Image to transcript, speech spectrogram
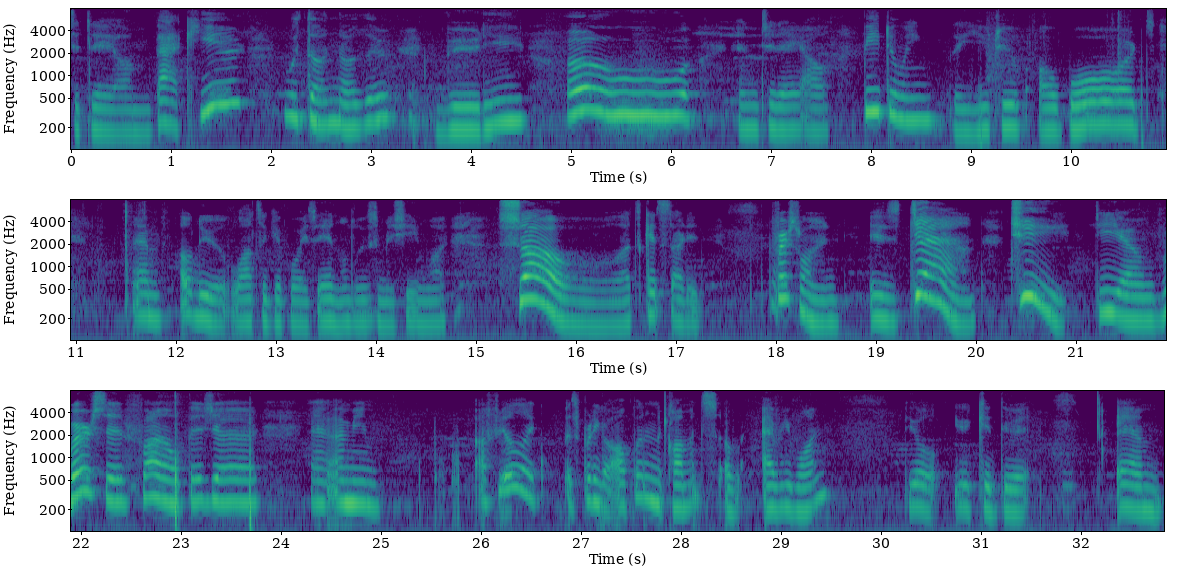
today I'm back here with another video. And today I'll be doing the YouTube Awards. And I'll do lots of giveaways and I'll do some machine one. So, let's get started. First one is Jam GDM versus Final Vision. And I mean, I feel like it's pretty good. I'll put in the comments of everyone. You'll you could do it. And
